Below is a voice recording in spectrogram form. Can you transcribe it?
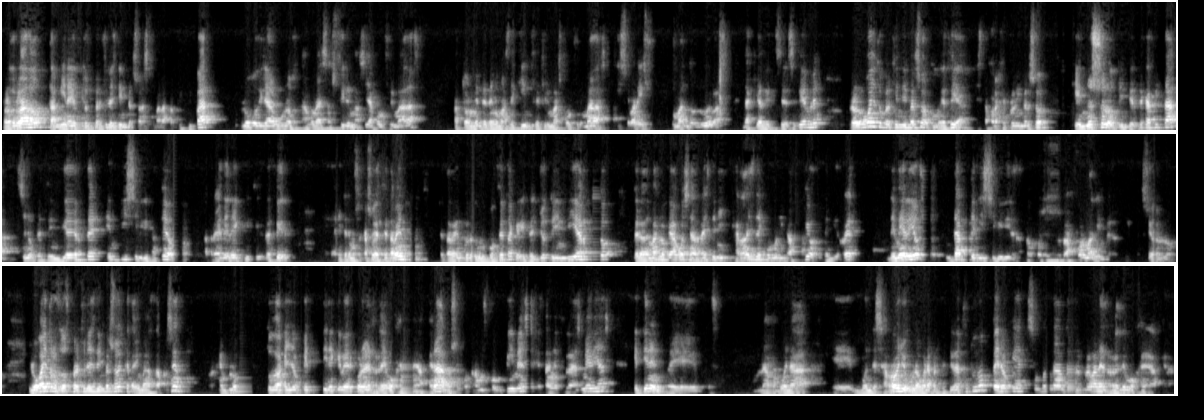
Por otro lado, también hay otros perfiles de inversores que van a participar. Luego diré algunos, algunas de esas firmas ya confirmadas. Actualmente tengo más de 15 firmas confirmadas y se van a ir sumando nuevas de aquí al 16 de septiembre. Pero luego hay otro perfil de inversor, como decía. Está, por ejemplo, el inversor que no solo te invierte capital, sino que te invierte en visibilización a través del equity. Es decir, ahí tenemos el caso de Z-Venture, Z-Venture, el grupo Z, que dice, yo te invierto, pero además lo que hago es a través de mis canales de comunicación, de mi red de medios, darte visibilidad. Pues eso es otra forma de inversión. ¿no? luego hay otros dos perfiles de inversores que también van a estar presentes. Por ejemplo, todo aquello que tiene que ver con el relevo generacional. Nos encontramos con pymes que están en ciudades medias, que tienen eh, pues, una buena, eh, buen desarrollo, una buena perspectiva de futuro, pero que se encuentran ante el problema del relevo generacional.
